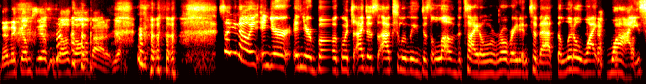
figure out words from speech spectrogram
then, they, come see us and tell us all about it. Yep. so you know, in, in, your in your book, which I just absolutely just love the title, we'll roll right into that, the little white whys,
